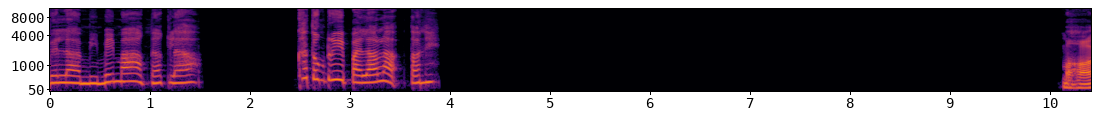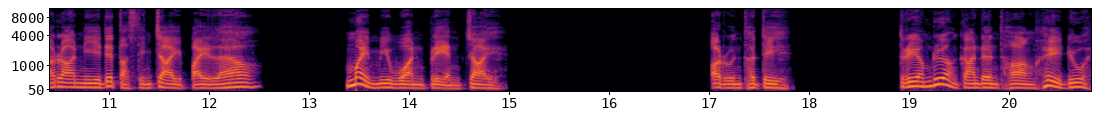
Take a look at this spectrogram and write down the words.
เวลามีไม่มากนักแล้ว ข้าต้องรีบไปแล้วล่ะ ตอนนี้ มหาราณีได้ตัดสินใจไปแล้ว ไม่มีวันเปลี่ยนใจ อรุณทตี เตรียมเรื่องการเดินทางให้ด้วย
